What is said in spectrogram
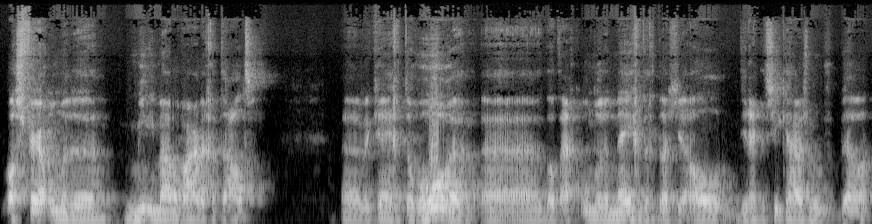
was ver onder de minimale waarde gedaald. Uh, we kregen te horen uh, dat eigenlijk onder de 90 dat je al direct het ziekenhuis moest bellen.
